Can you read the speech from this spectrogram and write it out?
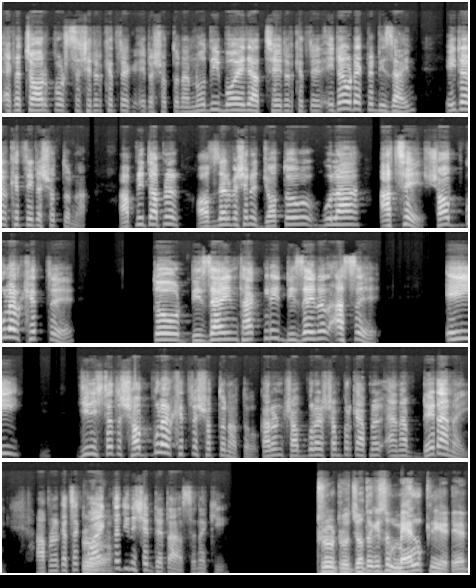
একটা চর পড়ছে সেটার ক্ষেত্রে এটা সত্য না। নদী বয়ে যাচ্ছে এটার ক্ষেত্রে এটাও একটা ডিজাইন। এইটার ক্ষেত্রে এটা সত্য না। আপনি তো আপনার অবজারভেশন যতগুলা আছে সবগুলার ক্ষেত্রে তো ডিজাইন থাকলেই ডিজাইনার আছে। এই জিনিসটা তো সবগুলার ক্ষেত্রে সত্য না তো। কারণ সবগুলার সম্পর্কে আপনার এনাফ ডেটা নাই। আপনার কাছে কয়েকটা জিনিসের ডেটা আছে নাকি? True, true. যত কিছু ম্যান ক্রিয়েটেড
